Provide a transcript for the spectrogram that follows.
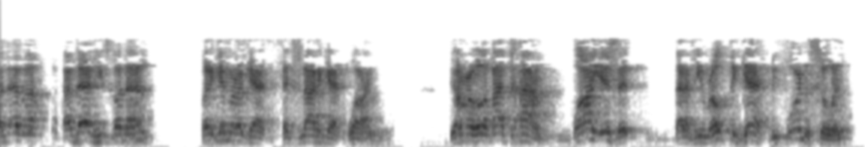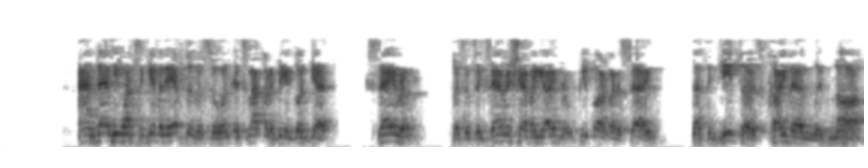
and then, uh, and then he's gonna, gonna give her a get. It's not a get. Why? The Amr Hulabat Tam. Why is it that if he wrote the get before the Suin, and then he wants to give it after the suin, it's not going to be a good get. Because it's Xera Sheba Yibru. People are going to say that the Gita is Kaidem Livna.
